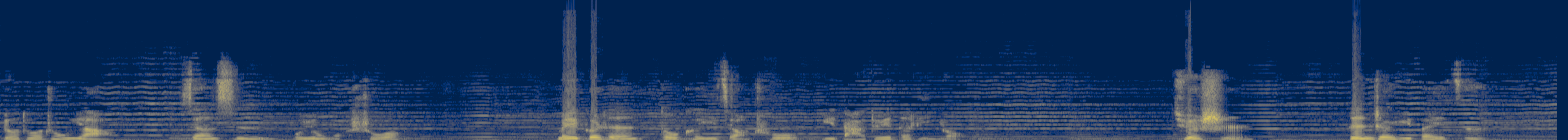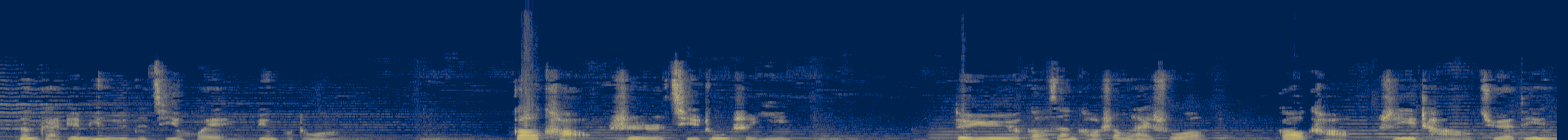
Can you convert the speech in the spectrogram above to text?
有多重要？相信不用我说，每个人都可以讲出一大堆的理由。确实，人这一辈子能改变命运的机会并不多，高考是其中之一。对于高三考生来说，高考是一场决定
